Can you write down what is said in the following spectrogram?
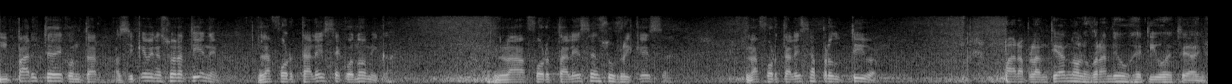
Y parte de contar. Así que Venezuela tiene la fortaleza económica, la fortaleza en su riqueza, la fortaleza productiva para plantearnos los grandes objetivos de este año.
